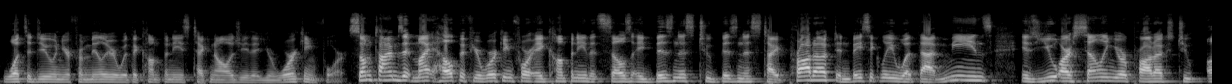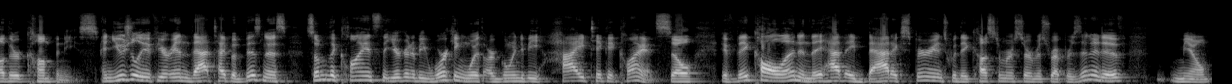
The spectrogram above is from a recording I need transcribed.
what to do and you're familiar with the company's technology that you're working for. Sometimes it might help if you're working for a company that sells a business to business type product. And basically what that means is you are selling your products to other companies. And usually if you're in that type of business, some of the clients that you're gonna be working with are going to be high ticket clients. So if they call in and they have a bad experience with a customer service representative, you know,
